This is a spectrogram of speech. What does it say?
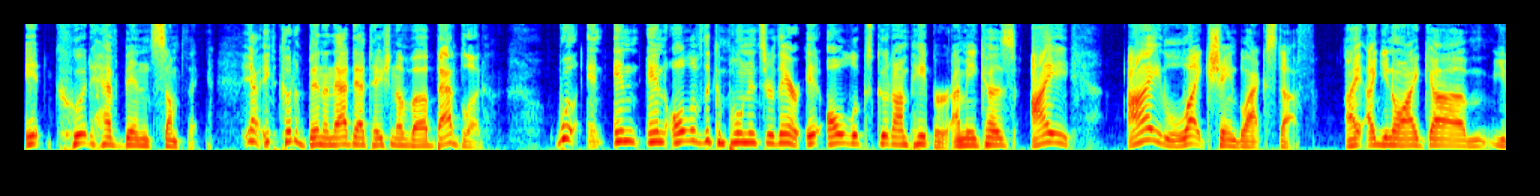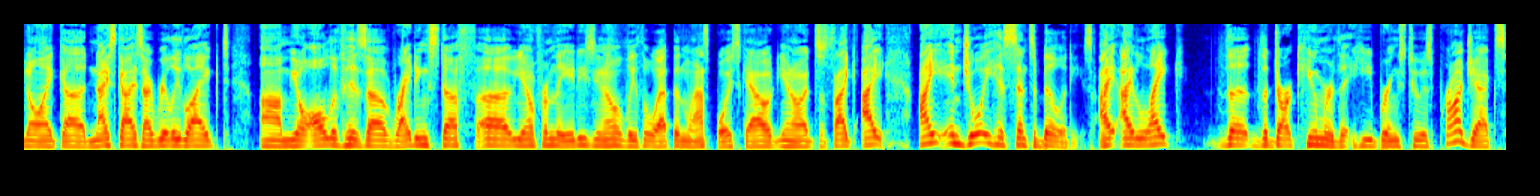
it could have been something. Yeah, it could have been an adaptation of uh, Bad Blood. Well, and and and all of the components are there. It all looks good on paper. I mean, because I I like Shane Black stuff. I, I you know like um you know like uh, Nice Guys I really liked um you know all of his uh writing stuff uh you know from the 80s you know Lethal Weapon Last Boy Scout you know it's just like I I enjoy his sensibilities I I like the the dark humor that he brings to his projects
